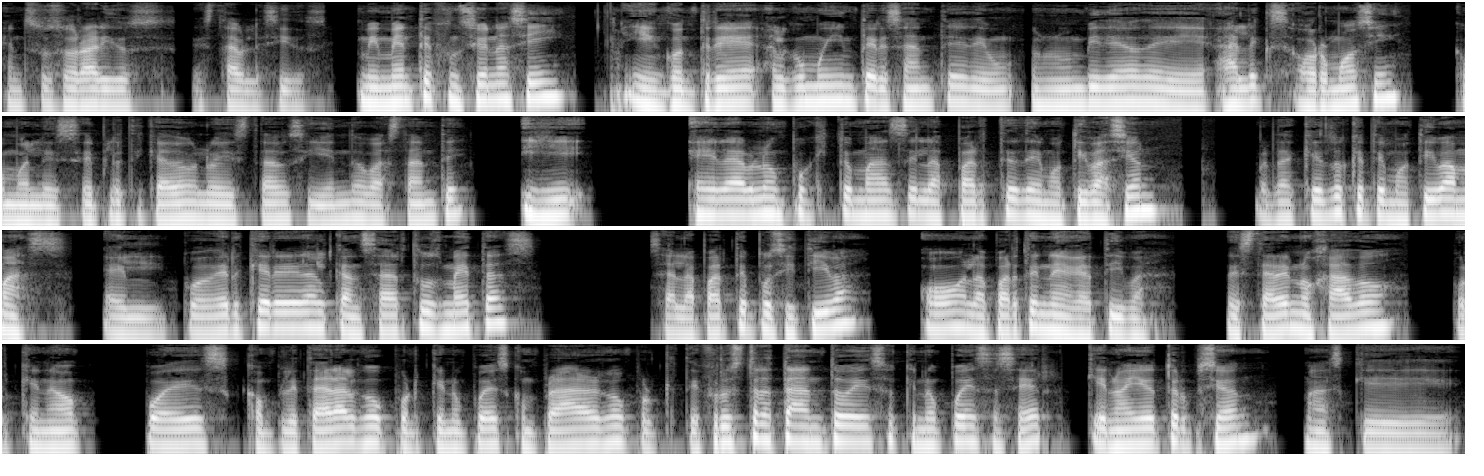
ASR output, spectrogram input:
en sus horarios establecidos. Mi mente funciona así y encontré algo muy interesante de un, un video de Alex Hormozzi, como les he platicado, lo he estado siguiendo bastante. Y él habla un poquito más de la parte de motivación, ¿verdad? ¿Qué es lo que te motiva más? ¿El poder querer alcanzar tus metas? O sea, la parte positiva o la parte negativa. De estar enojado porque no puedes completar algo, porque no puedes comprar algo, porque te frustra tanto eso que no puedes hacer, que no hay otra opción más que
